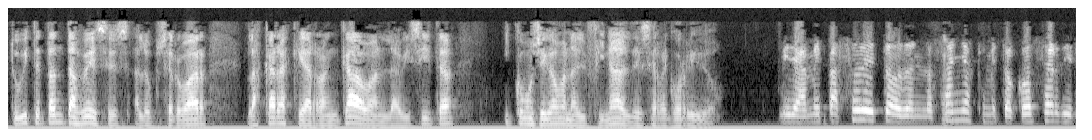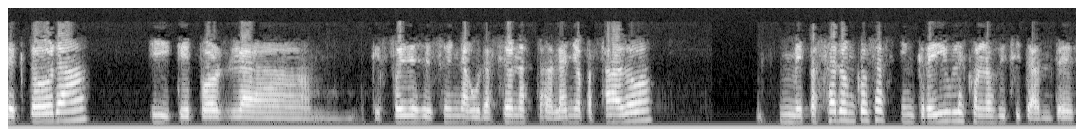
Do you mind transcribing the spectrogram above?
tuviste tantas veces al observar las caras que arrancaban la visita y cómo llegaban al final de ese recorrido? Mira, me pasó de todo en los ah. años que me tocó ser directora y que por la que fue desde su inauguración hasta el año pasado me pasaron cosas increíbles con los visitantes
